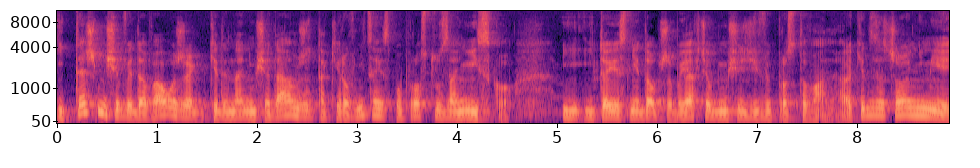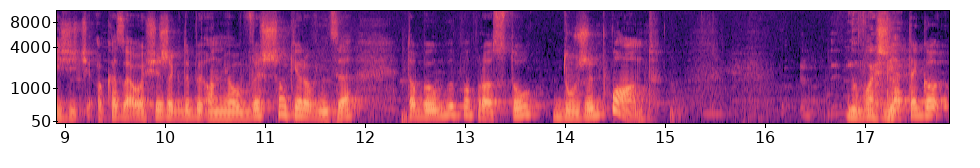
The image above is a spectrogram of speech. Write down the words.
I też mi się wydawało, że kiedy na nim siadałem, że ta kierownica jest po prostu za nisko. I, I to jest niedobrze, bo ja chciałbym siedzieć wyprostowany. Ale kiedy zacząłem nim jeździć, okazało się, że gdyby on miał wyższą kierownicę, to byłby po prostu duży błąd. No właśnie, Dlatego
